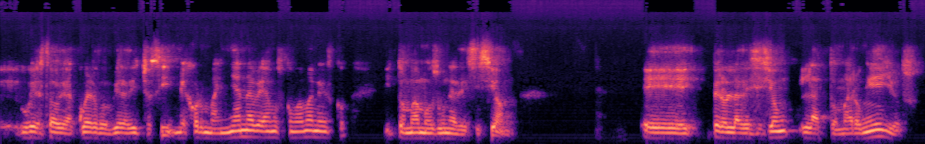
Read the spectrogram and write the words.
eh, hubiera estado de acuerdo, hubiera dicho, sí, mejor mañana veamos cómo amanezco y tomamos una decisión. Eh, pero la decisión la tomaron ellos.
